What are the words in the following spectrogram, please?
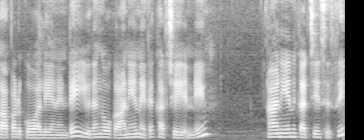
కాపాడుకోవాలి అని అంటే ఈ విధంగా ఒక ఆనియన్ అయితే కట్ చేయండి. ఆనియన్ కట్ చేసేసి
